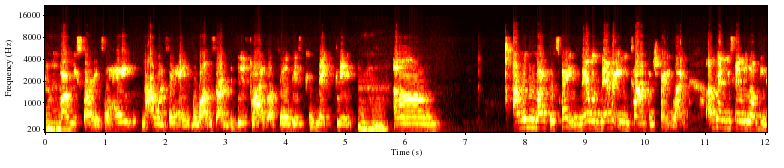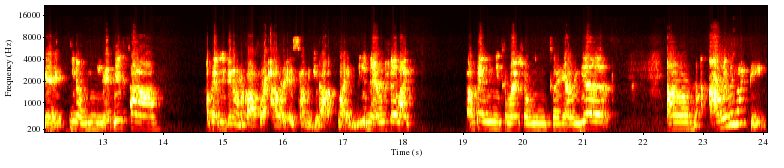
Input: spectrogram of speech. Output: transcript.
mm-hmm. while we started to hate. No, I wouldn't say hate, but while we started to dislike or feel disconnected. Mm-hmm. Um, I really liked the space. There was never any time constraint. Like, okay, we said we're gonna meet at, you know, we meet at this time. Okay, we've been on the call for an hour. It's time to get off. Like, it never felt like, okay, we need to rush or we need to hurry up. Um, I really liked it.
